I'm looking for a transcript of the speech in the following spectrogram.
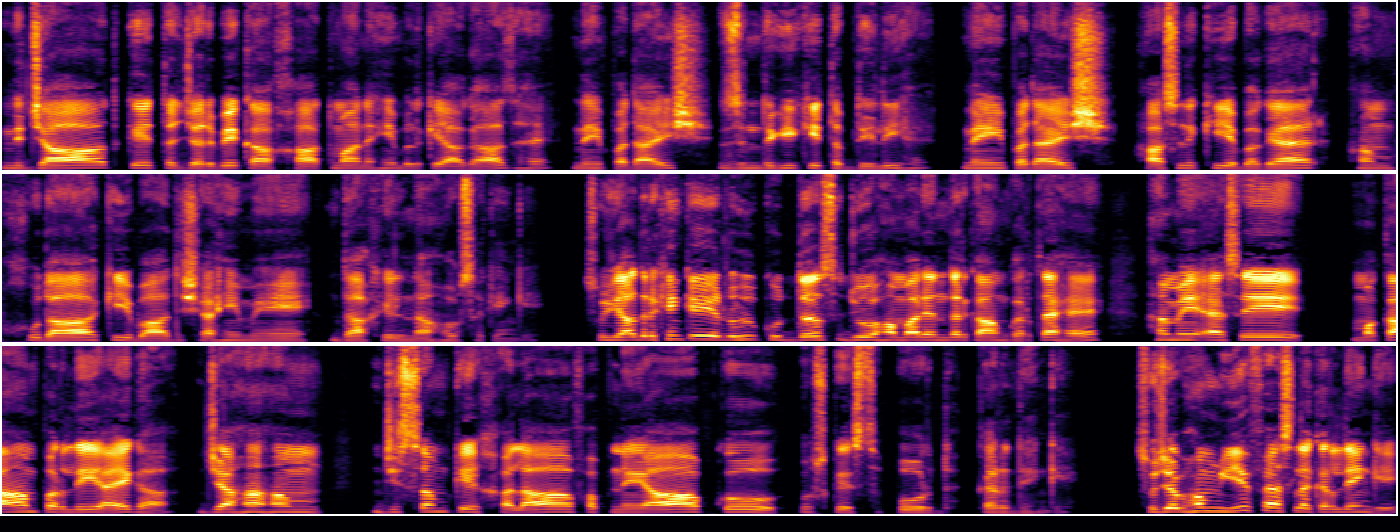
نجات کے تجربے کا خاتمہ نہیں بلکہ آغاز ہے۔ نئی پیدائش زندگی کی تبدیلی ہے۔ نئی پیدائش حاصل کیے بغیر ہم خدا کی بادشاہی میں داخل نہ ہو سکیں گے۔ سو یاد رکھیں کہ رح القدس جو ہمارے اندر کام کرتا ہے، ہمیں ایسے مقام پر لے آئے گا جہاں ہم جسم کے خلاف اپنے آپ کو اس کے سپرد کر دیں گے۔ سو جب ہم یہ فیصلہ کر لیں گے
